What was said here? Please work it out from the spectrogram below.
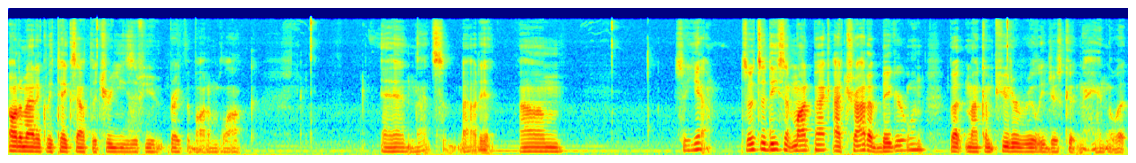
automatically takes out the trees if you break the bottom block. And that's about it. Um, so yeah, so it's a decent mod pack. I tried a bigger one, but my computer really just couldn't handle it.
